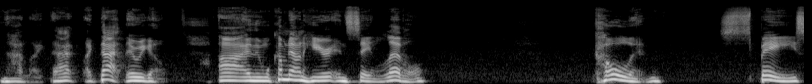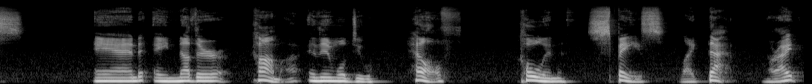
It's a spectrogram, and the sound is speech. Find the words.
not like that, like that. There we go. Uh, and then we'll come down here and say level, colon, space and another comma, and then we'll do health colon space like that. All right.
